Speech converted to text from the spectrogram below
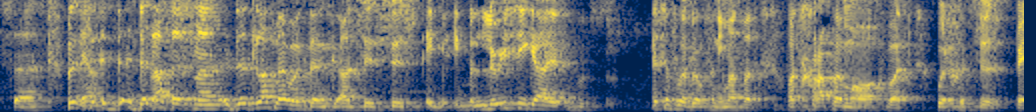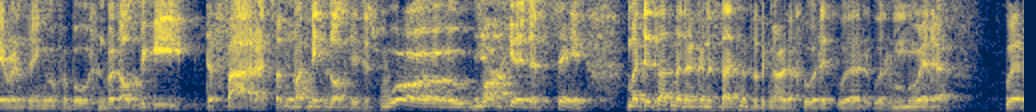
So Maar ja. d- d- dit laat, dit laat my ook dink aan soos soos ek, ek Louis CK is 'n voorbeeld van iemand wat wat grappe maak wat oor goed soos parenting of abortion wat dalk bietjie te ver is wat Ja. ja. wat mense dalk sê soos wow mag Ja. jy dit sê maar dit laat my dink aan 'n statement wat ek nou eendag gehoor het oor oor mode oor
